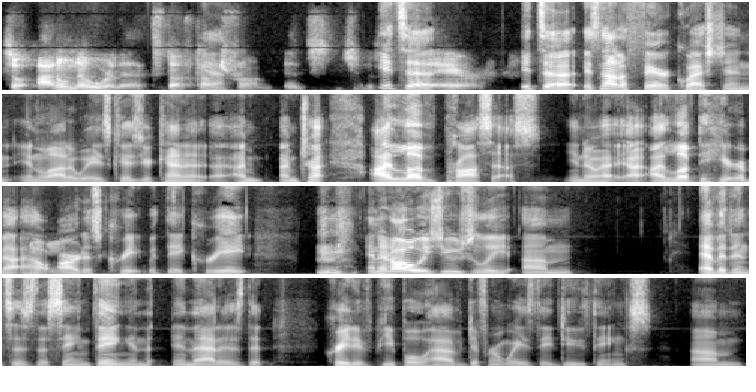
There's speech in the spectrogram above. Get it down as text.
so i don't know where that stuff comes yeah. from it's just it's a there. It's a it's not a fair question in a lot of ways because you're kind of i'm i'm trying i love process you know i, I love to hear about how mm-hmm. artists create what they create and it always usually um evidence is the same thing, and and that is that creative people have different ways they do things. Um,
